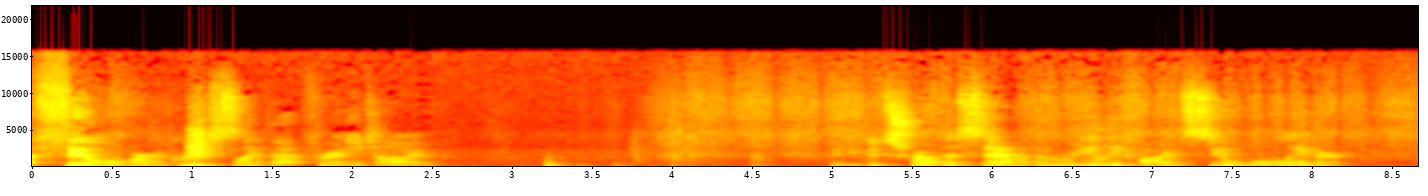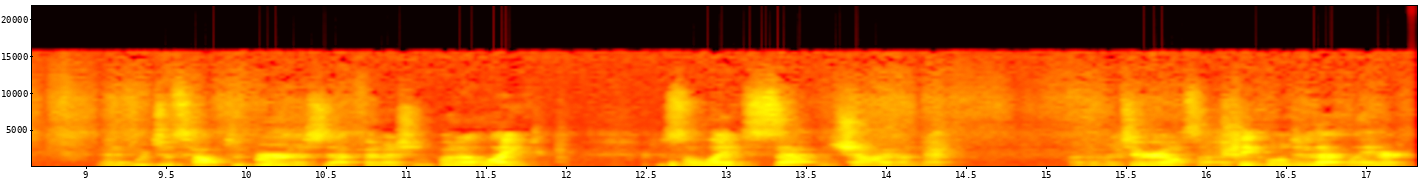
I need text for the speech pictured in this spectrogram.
a film or a grease like that for any time. But you could scrub this down with a really fine steel wool later, and it would just help to burnish that finish and put a light just a light satin shine on the on the material. So I think we'll do that later.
